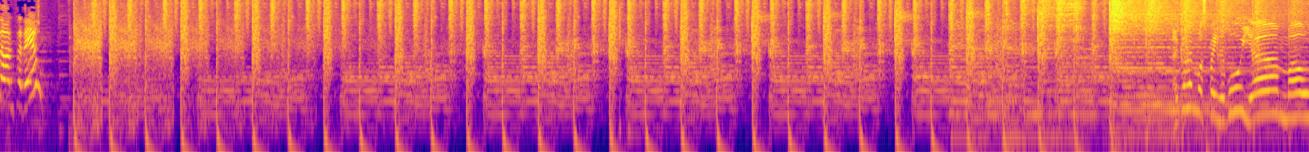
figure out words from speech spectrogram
doncs, adeu! Acabem l'espai d'avui amb el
